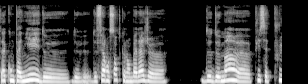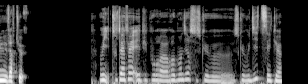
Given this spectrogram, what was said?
d'accompagner et de, de, de, faire en sorte que l'emballage euh, de demain euh, puisse être plus vertueux. Oui, tout à fait. Et puis pour euh, rebondir sur ce que, ce que vous dites, c'est que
